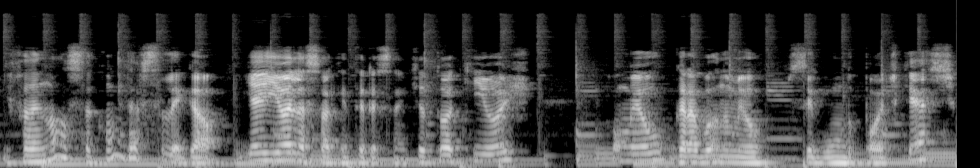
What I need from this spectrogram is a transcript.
e falei, nossa, como deve ser legal. E aí, olha só que interessante, eu estou aqui hoje como eu gravando meu segundo podcast,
